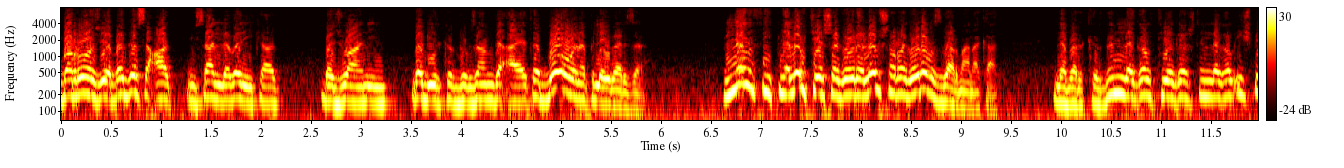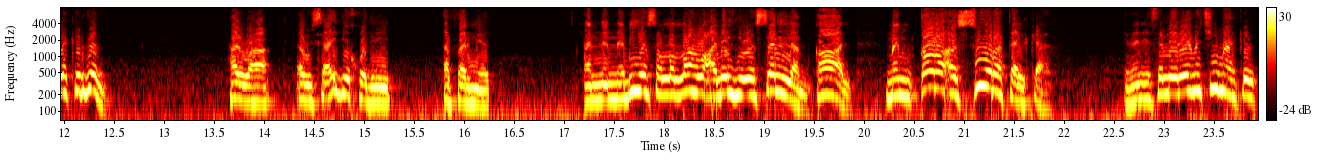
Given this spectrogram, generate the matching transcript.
بروجة بدا ساعات إنسان لبركات بجواني ببير كردو بزام دا آيات بو أنا بلي برزة. لو فيتنا لو تيشا قورة لو شر قورة بزدار ما نكات لبركردن لقل تيقشتن لقل إيش بيكردن هل أبو سعيد الخدري أفرميت أن النبي صلى الله عليه وسلم قال من قرأ سورة الكهف. إذن يسلي ريما شي ما كرت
